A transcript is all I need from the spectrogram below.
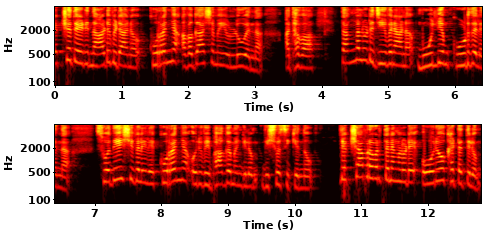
രക്ഷ തേടി നാടുവിടാനോ കുറഞ്ഞ അവകാശമേയുള്ളൂ എന്ന് അഥവാ തങ്ങളുടെ ജീവനാണ് മൂല്യം കൂടുതലെന്ന് സ്വദേശികളിലെ കുറഞ്ഞ ഒരു വിഭാഗമെങ്കിലും വിശ്വസിക്കുന്നു. രക്ഷാപ്രവർത്തനങ്ങളുടെ ഓരോ ഘട്ടത്തിലും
